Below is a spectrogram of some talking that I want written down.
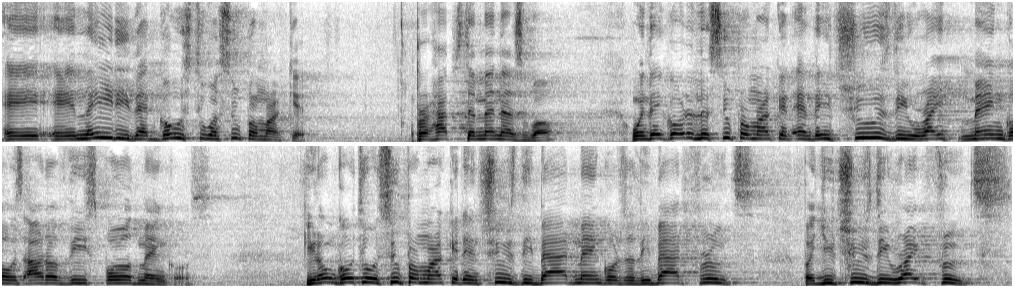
a, a lady that goes to a supermarket, perhaps the men as well. When they go to the supermarket and they choose the ripe mangoes out of these spoiled mangoes. You don't go to a supermarket and choose the bad mangoes or the bad fruits, but you choose the ripe fruits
